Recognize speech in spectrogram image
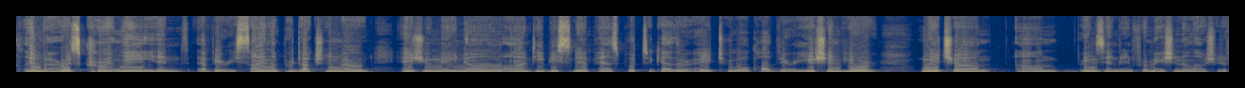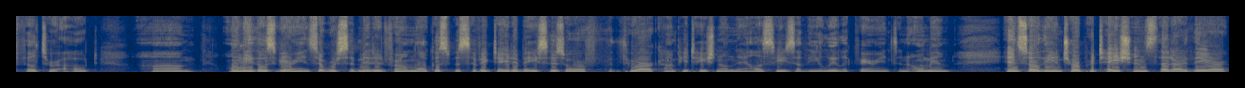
ClinVar is currently in a very silent production mode. As you may know, uh, DBSNP has put together a tool called Variation Viewer, which um, um, brings in information, allows you to filter out um, only those variants that were submitted from locus-specific databases or through our computational analyses of the allelic variants in OMIM. And so the interpretations that are there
